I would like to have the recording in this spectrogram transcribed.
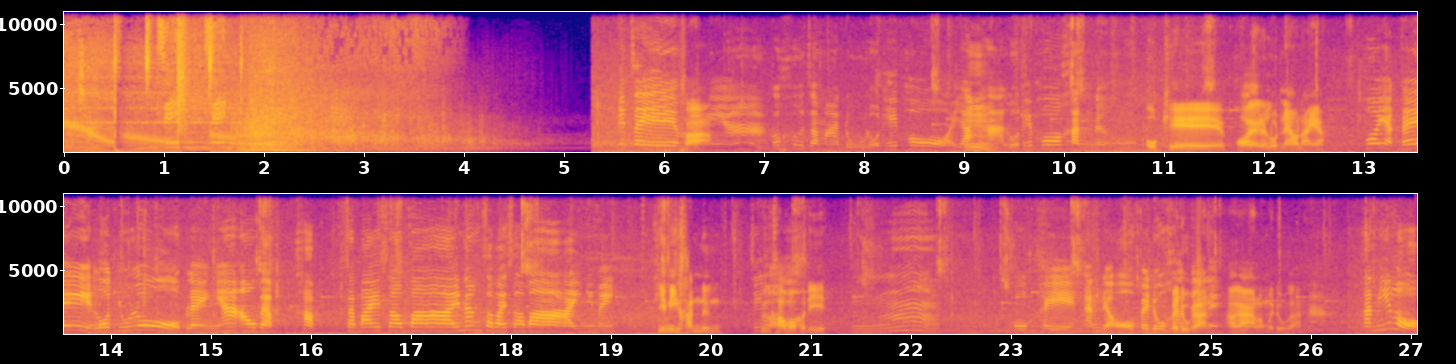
พี่ ค่ะวันเนี้ยก็คือจะมาดูรถให้พ่อ อยาอืกม หารถให้พ่อคันหนึ่ง โอเค พ่ออยากได้รถแนวไหนอะพ่ออยากได้รถยุโรปอะไรอย่างเงี้ยเอาแบบขับสบายสบายๆนั่งสบายสบายๆมีไหม พี่มีคันหนึ่งจริงเหรอ เพิ่งเข้ามาพอดี อืมโอเคงั้นเดี๋ยวไปดูไปดูกันเลยเอาง่ายลองไปดูกันอะคันนี้เหรอ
